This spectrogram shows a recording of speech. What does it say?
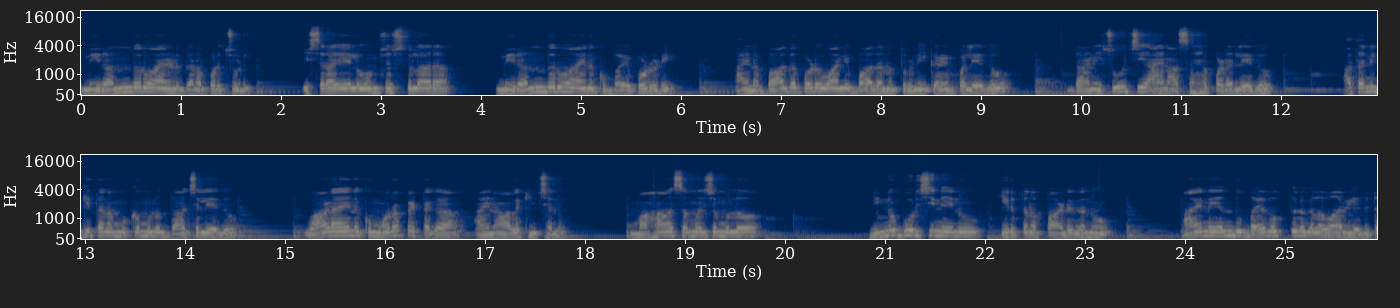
మీరందరూ ఆయనను గణపరచుడి ఇస్రాయేలు వంశస్థులారా మీరందరూ ఆయనకు భయపడుడి. ఆయన బాధపడు వాని బాధను తృణీకరింపలేదు దాని చూచి ఆయన అసహ్యపడలేదు అతనికి తన ముఖమును దాచలేదు వాడాయనకు మొరపెట్టగా ఆయన ఆలకించను. మహాసమాజములో నిన్ను గూర్చి నేను కీర్తన పాడెదను. ఆయన యందు భయభక్తులు గలవారి ఎదుట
